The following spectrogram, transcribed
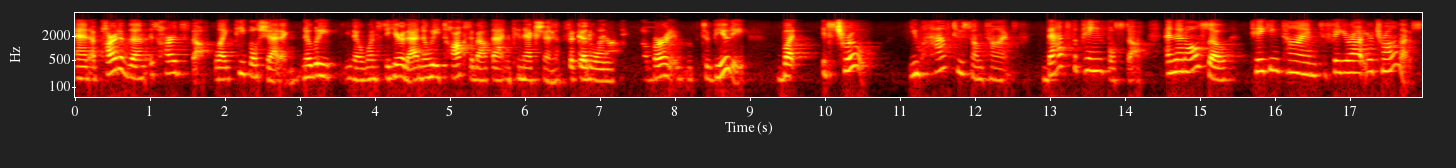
And a part of them is hard stuff, like people shedding. Nobody, you know, wants to hear that. Nobody talks about that in connection. It's a good one. To beauty, but it's true. You have to sometimes. That's the painful stuff. And then also taking time to figure out your traumas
